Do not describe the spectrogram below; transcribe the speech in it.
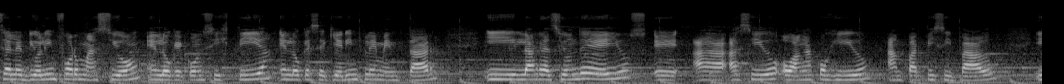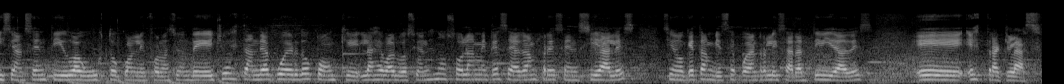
se les dio la información en lo que consistía, en lo que se quiere implementar y la reacción de ellos eh, ha, sido o han acogido, han participado y se han sentido a gusto con la información. De hecho, están de acuerdo con que las evaluaciones no solamente se hagan presenciales, sino que también se puedan realizar actividades eh, extra clase.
